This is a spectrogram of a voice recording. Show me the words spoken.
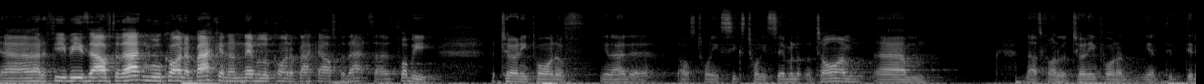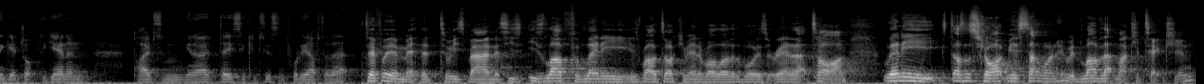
uh, had a few beers after that, and we were kind of back, and I never looked kind of back after that. So it's probably the turning point of you know the I was 26, 27 at the time. Um, and that was kind of the turning point. I you know, didn't get dropped again, and played some, you know, decent, consistent footy after that. Definitely a method to his madness. His, his love for Lenny is well documented by a lot of the boys around at that time. Lenny doesn't strike me as someone who would love that much attention.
